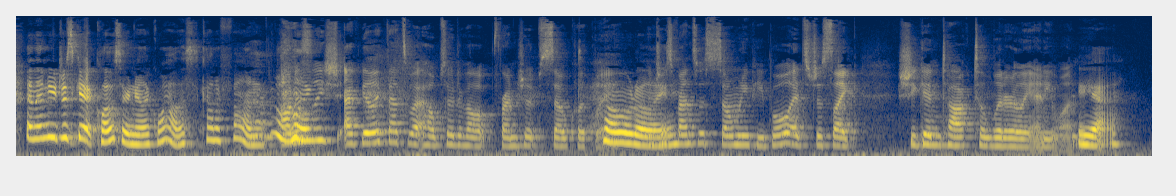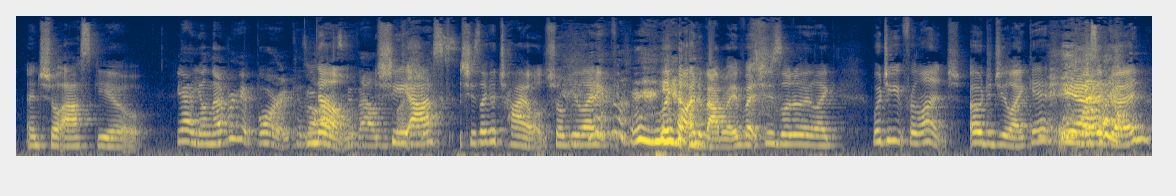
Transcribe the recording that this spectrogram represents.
and then you just get closer, and you're like, "Wow, this is kind of fun." Like, Honestly, she, I feel like that's what helps her develop friendships so quickly. Totally. When she's friends with so many people, it's just like she can talk to literally anyone, yeah. and she'll ask you. Yeah, you'll never get bored because No, thousand she questions. asks. She's like a child. She'll be like, like not in a bad way, but she's literally like, "What'd you eat for lunch? Oh, did you like it? Yeah. Was it good?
